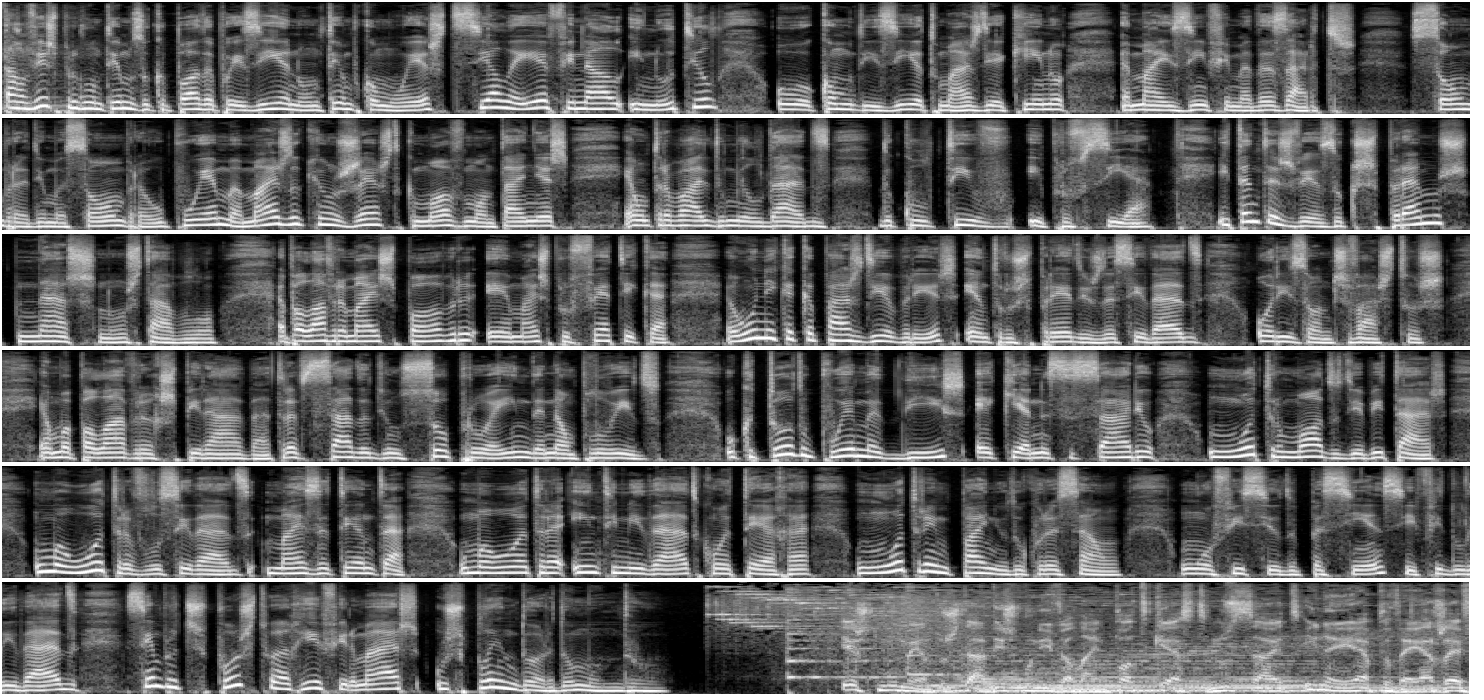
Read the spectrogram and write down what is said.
Talvez perguntemos o que pode a poesia num tempo como este, se ela é afinal inútil ou, como dizia Tomás de Aquino, a mais ínfima das artes. Sombra de uma sombra, o poema, mais do que um gesto que move montanhas, é um trabalho de humildade, de cultivo e profecia. E tantas vezes o que esperamos nasce num estábulo. A palavra mais pobre é a mais profética, a única capaz de abrir, entre os prédios da cidade, horizontes vastos. É uma palavra respirada, atravessada de um sopro ainda não poluído. O que todo o poema diz é que é necessário um outro modo de habitar, uma outra velocidade mais atenta, uma outra intimidade com a terra, um outro empenho do coração, um ofício de paciência e fidelidade, sempre disposto a reafirmar o esplendor do mundo. Este momento está disponível em podcast no site e na app da RGF.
